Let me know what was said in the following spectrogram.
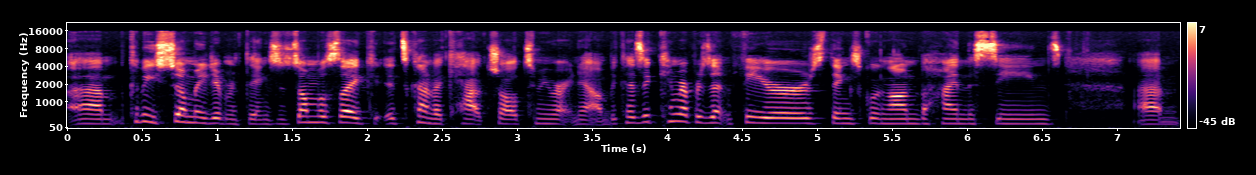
Um, could be so many different things. It's almost like it's kind of a catch-all to me right now because it can represent fears, things going on behind the scenes. Um,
